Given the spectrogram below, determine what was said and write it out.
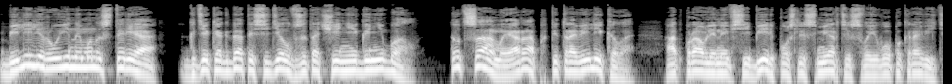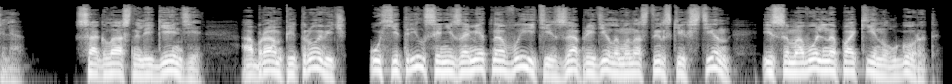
белели руины монастыря где когда-то сидел в заточении Ганнибал, тот самый араб Петра Великого, отправленный в Сибирь после смерти своего покровителя. Согласно легенде, Абрам Петрович ухитрился незаметно выйти за пределы монастырских стен и самовольно покинул город.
